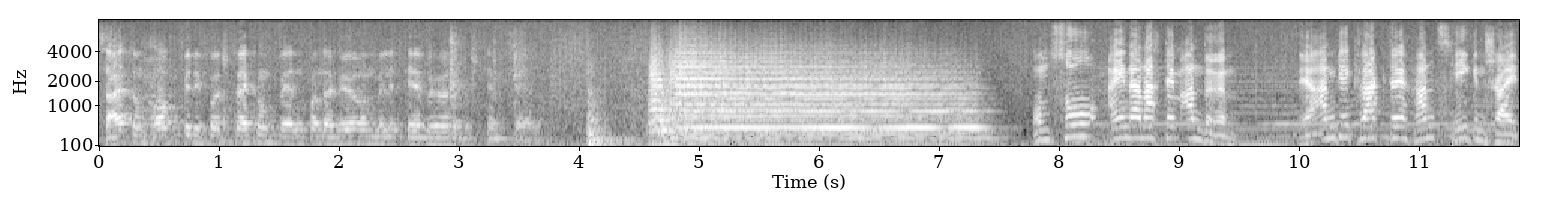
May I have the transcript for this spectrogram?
Zeit und Ort für die Vollstreckung werden von der höheren Militärbehörde bestimmt werden. Und so einer nach dem anderen. Der Angeklagte Hans Hegenscheid.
